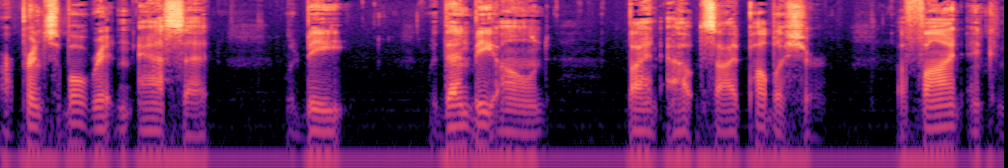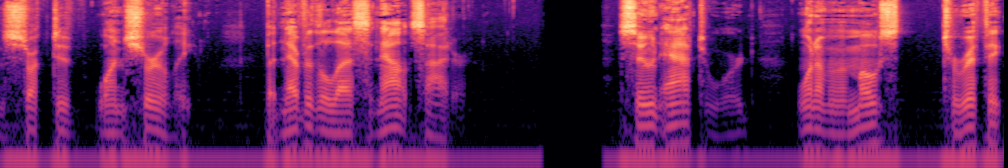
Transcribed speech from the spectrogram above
Our principal written asset would be would then be owned by an outside publisher, a fine and constructive one surely, but nevertheless an outsider. Soon afterward, one of my most terrific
